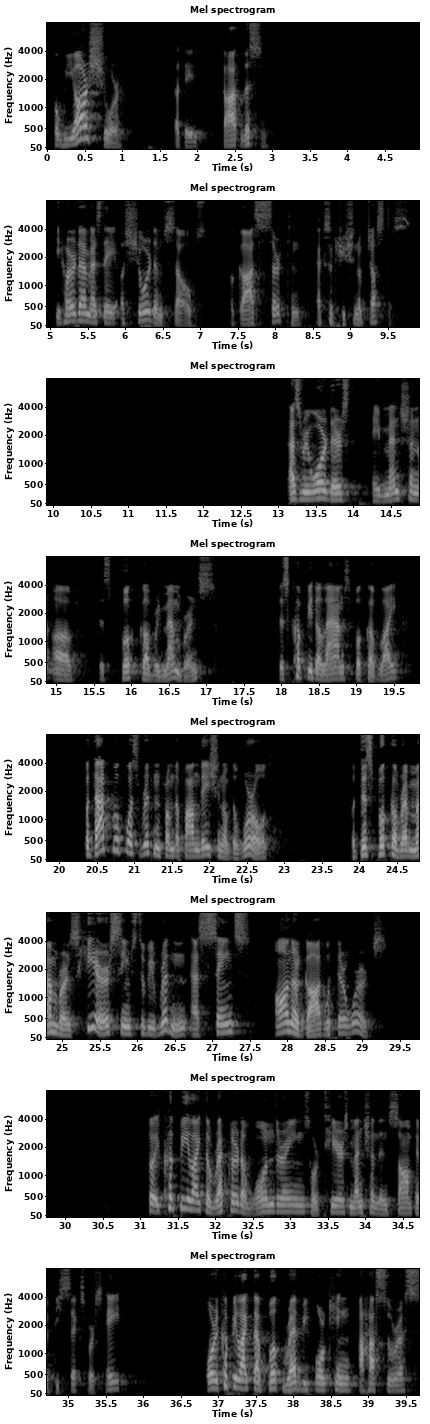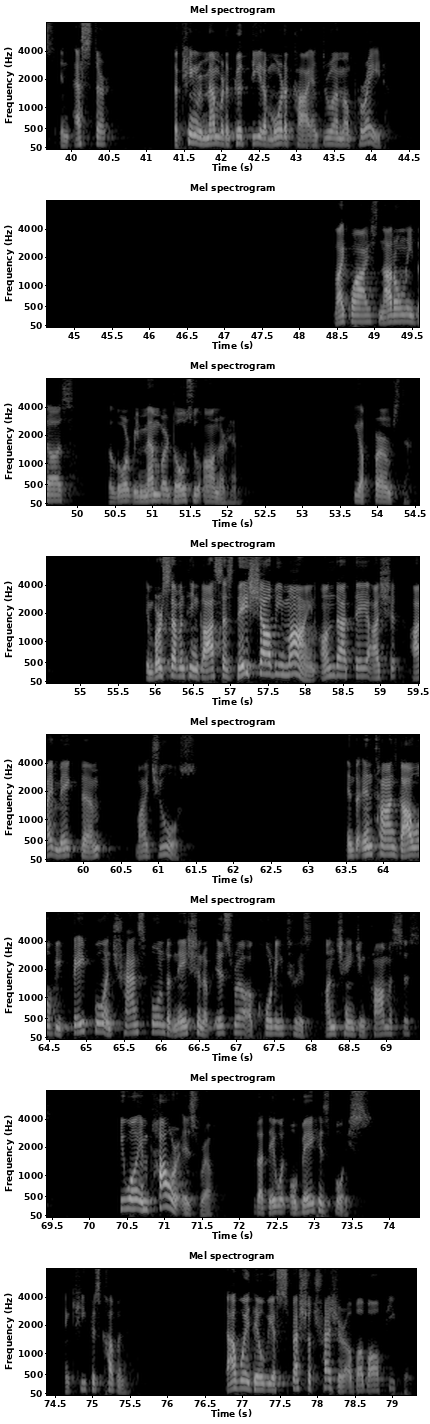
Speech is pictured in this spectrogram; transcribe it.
But we are sure that they, God listened. He heard them as they assured themselves of God's certain execution of justice. As reward, there's a mention of this book of remembrance. This could be the Lamb's book of life. But that book was written from the foundation of the world. But this book of remembrance here seems to be written as saints honor God with their words. So it could be like the record of wanderings or tears mentioned in Psalm 56, verse 8. Or it could be like that book read before King Ahasuerus in Esther. The king remembered the good deed of Mordecai and threw him a parade. Likewise, not only does the Lord remember those who honor him, he affirms them. In verse 17, God says, They shall be mine. On that day I, should, I make them my jewels. In the end times, God will be faithful and transform the nation of Israel according to his unchanging promises. He will empower Israel so that they would obey his voice and keep his covenant. That way, they will be a special treasure above all people.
